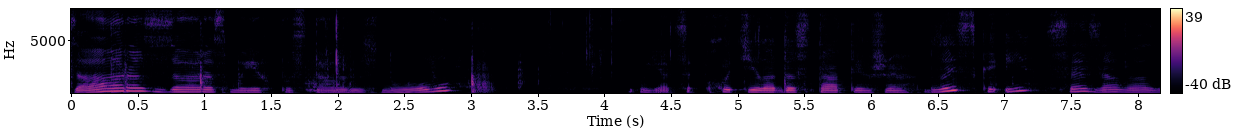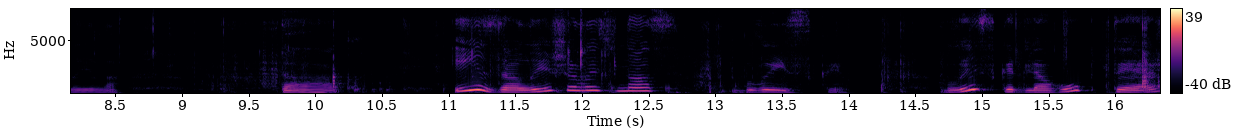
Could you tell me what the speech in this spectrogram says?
Зараз, зараз ми їх поставимо знову, бо я це хотіла достати вже близько і все завалила. Так, і залишились в нас блиски. Блиски для губ теж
